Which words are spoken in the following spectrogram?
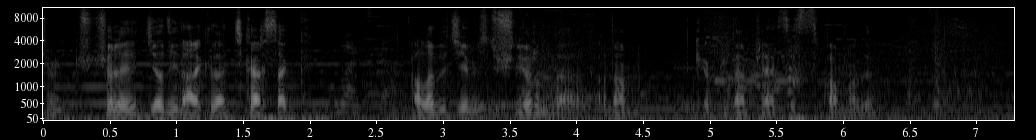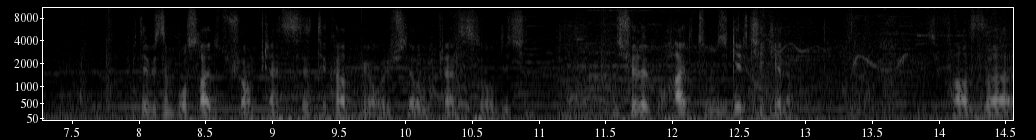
Şimdi şöyle cadıyla arkadan çıkarsak alabileceğimizi düşünüyorum da adam köprüden prenses spamladı. Bir de bizim boss haydut şu an prensesine tek atmıyor 13 level prenses olduğu için. Biz şöyle haydutumuzu geri çekelim. Fazla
